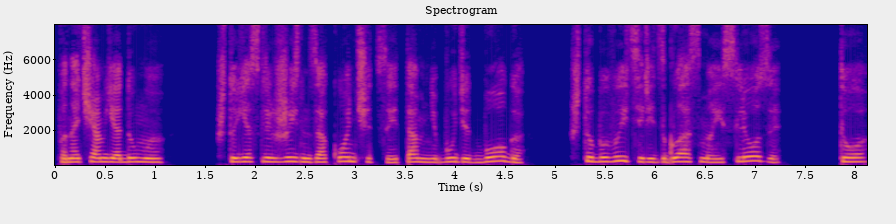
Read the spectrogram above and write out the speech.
По ночам я думаю, что если жизнь закончится и там не будет Бога, чтобы вытереть с глаз мои слезы, то...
